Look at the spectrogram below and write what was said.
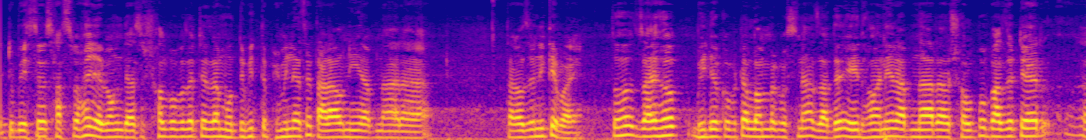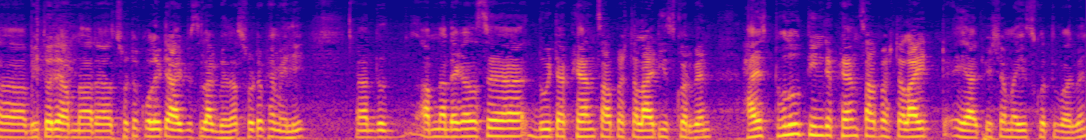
একটু বেশি সাশ্রয় হয় এবং দেখা স্বল্প বাজেটের যারা মধ্যবিত্ত ফ্যামিলি আছে, তারাও নিয়ে আপনার তারাও যে নিতে পারে। তো যাই হোক ভিডিও কপিটা লম্বা করছি না। যাদের এই ধরনের আপনার স্বল্প বাজেটের ভিতরে আপনার ছোট কোয়ালিটি আইপিএস লাগবে, যারা ছোট ফ্যামিলি আপনার দেখা যাচ্ছে দুইটা ফ্যান চার পাঁচটা লাইট ইউজ করবেন। হাইস্ট হলেও তিনটে ফ্যান চার পাঁচটা লাইট এই আইপিএসে আমরা ইউজ করতে পারবেন।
